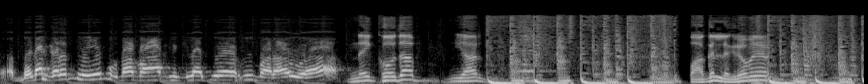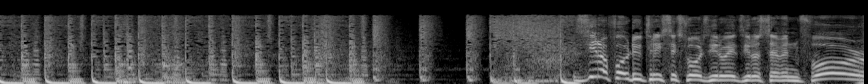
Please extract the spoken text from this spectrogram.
बेटा गलत नहीं है खुदा बाहर निकला जो अभी मरा हुआ। नहीं खोदा यार। पागल लग रहे हो मैं zero four two three six four zero eight zero seven four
